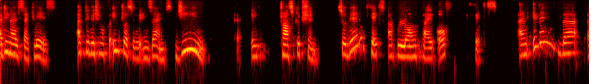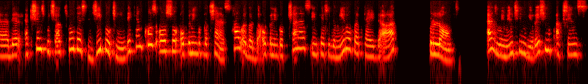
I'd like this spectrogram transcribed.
adenyl cyclase, activation of intracellular enzymes, gene uh, transcription. So their effects are long type of effects. And even the uh, their actions which are through this G protein, they can cause also opening of the channels. However, the opening of channels in case of the neuropeptide, they are prolonged. As we mentioned, duration of actions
